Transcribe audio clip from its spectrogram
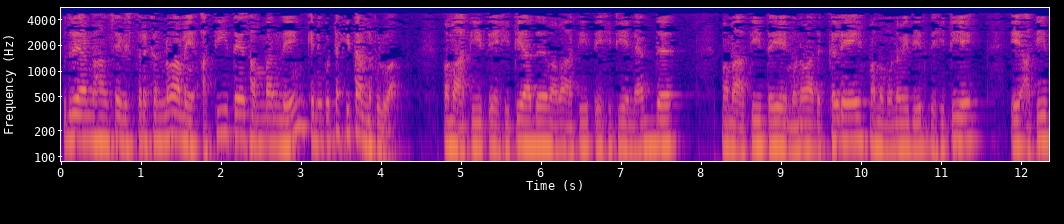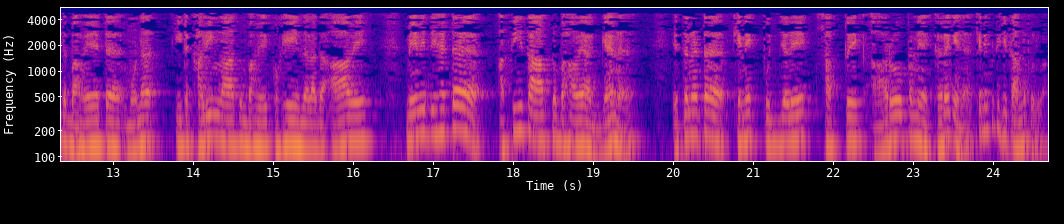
බුදුරජාණන් වහන්සේ විස්තර කරනවා මේ අතීතය සම්බන්ධයෙන් කෙනෙකුට හිතන්න පුළුවන්. මම අතීතයේ හිටියද? මම අතීතයේ හිටියේ නැද්ද? මම අතීතයේ මොනවද කළේ? මම මොන විදිහටද හිටියේ? ඒ අතීත භවයට මොන ඊට කලින් ආත්ම භවයේ කොහේ ඉඳලාද ආවේ? මේ විදිහට අතීත ආත්ම භාවයක් ගැන එතනට කෙනෙක් පුජ්‍යලයක් සත්වයක් ආරෝපණය කරගෙන කෙනෙකුට හිතන්න පුළුවන්.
